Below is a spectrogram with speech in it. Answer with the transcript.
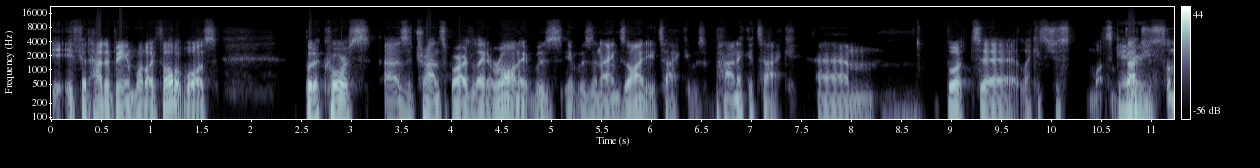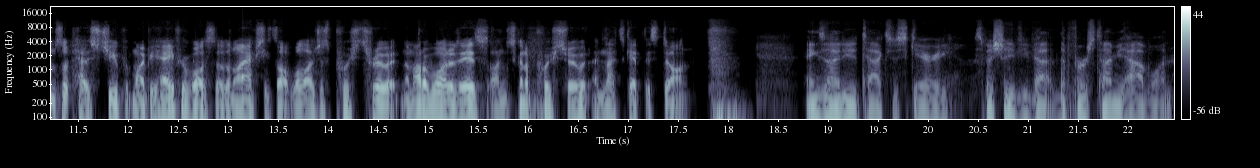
if it had been what I thought it was. But of course, as it transpired later on, it was it was an anxiety attack. It was a panic attack. Um, but uh, like it's just Scary. that just sums up how stupid my behavior was. Though, and I actually thought, well, I'll just push through it, no matter what it is. I'm just going to push through it, and let's get this done. Anxiety attacks are scary, especially if you've had the first time you have one.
